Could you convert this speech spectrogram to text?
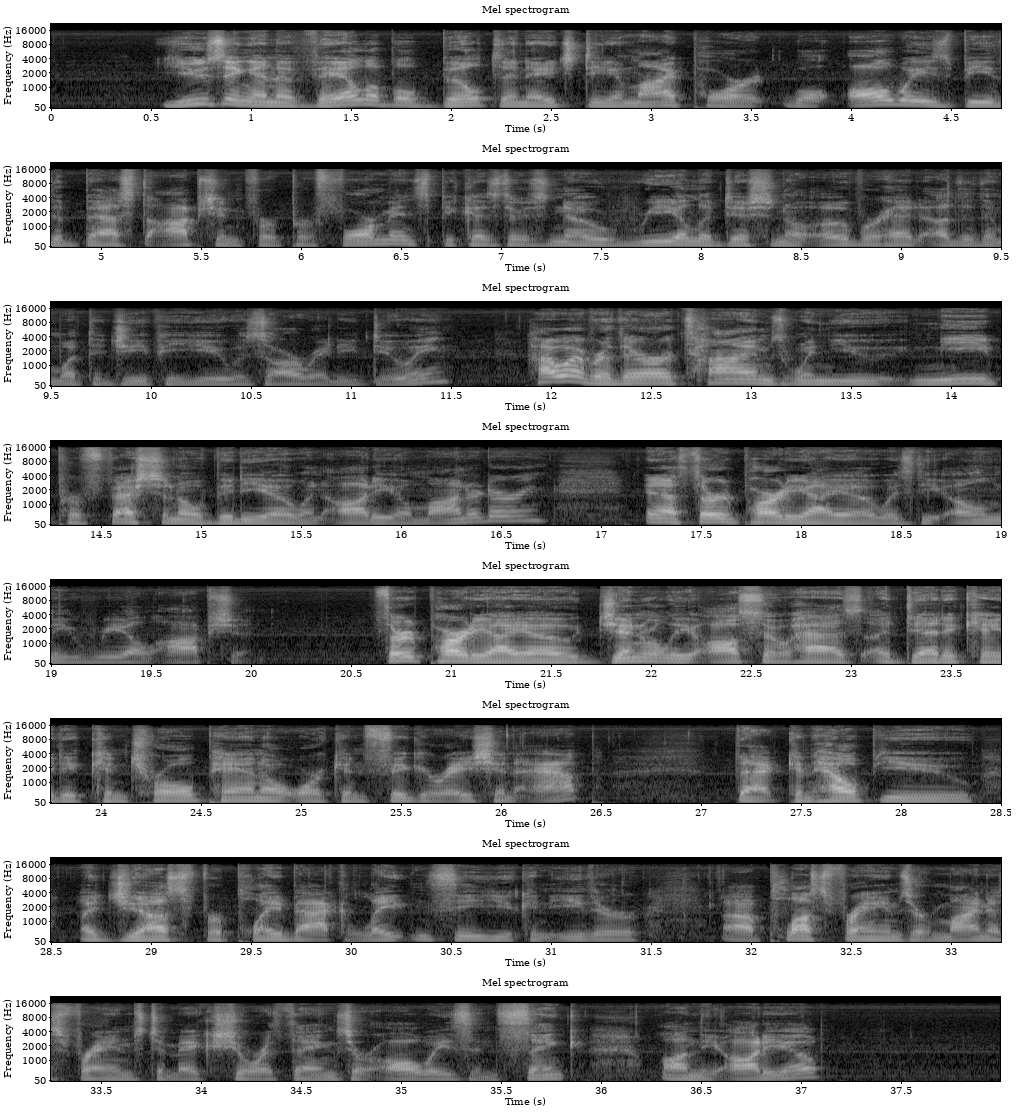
Using an available built-in HDMI port will always be the best option for performance because there's no real additional overhead other than what the GPU is already doing. However, there are times when you need professional video and audio monitoring, and a third-party I.O. is the only real option. Third-party I.O. generally also has a dedicated control panel or configuration app that can help you adjust for playback latency. You can either uh, plus frames or minus frames to make sure things are always in sync on the audio.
